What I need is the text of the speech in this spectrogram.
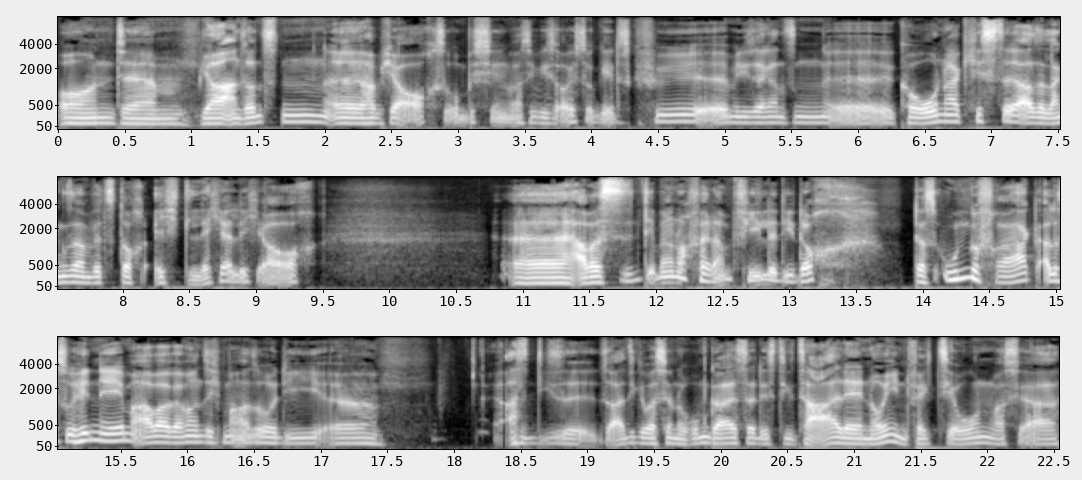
Und ähm, ja, ansonsten äh, habe ich ja auch so ein bisschen, weiß nicht, wie es euch so geht, das Gefühl äh, mit dieser ganzen äh, Corona-Kiste. Also langsam wird es doch echt lächerlich auch. Äh, aber es sind immer noch verdammt viele, die doch das ungefragt alles so hinnehmen. Aber wenn man sich mal so die, äh, also diese, das Einzige, was ja noch rumgeistert, ist die Zahl der Neuinfektionen, was ja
